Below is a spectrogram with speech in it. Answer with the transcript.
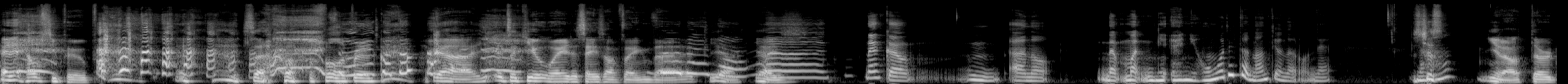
and it helps you poop. so, full of prunes. Yeah, it's a cute way to say something that, yeah, yeah. あーなんか、うん、あの、な、ま、にえ、日本語で言ったらなんて言うんだろうね。 It's just, you know, they're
